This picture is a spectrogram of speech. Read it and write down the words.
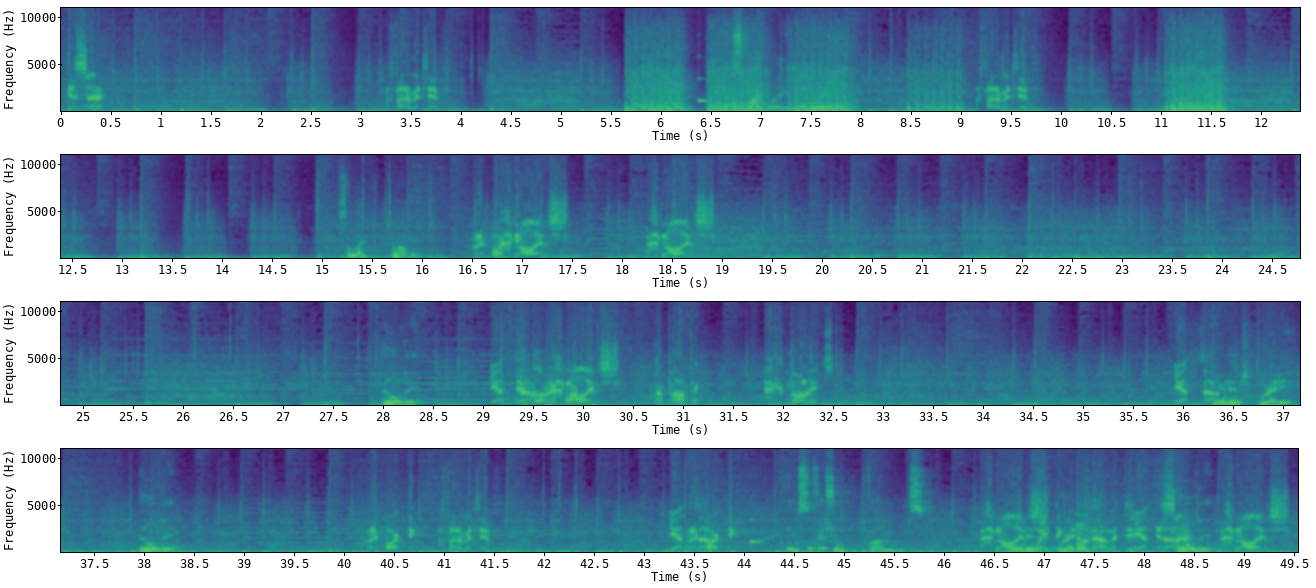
Yes, sir. Affirmative. Spy plane ready. Affirmative. Select target. Report acknowledged. Acknowledged. Building. Yes, sir. Vehicle acknowledged. Reporting. Acknowledged. Yes, sir. Unit ready. Building. Reporting. Affirmative. Yes, sir. Reporting. Insufficient funds. Acknowledged. Unit Waiting ready. affirmative. Yes, Yes, sir. sir. Building. Acknowledged.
